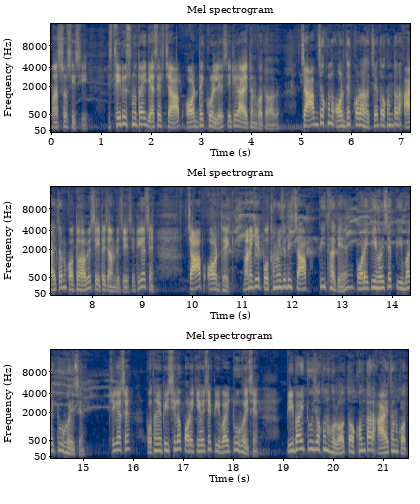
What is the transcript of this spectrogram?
পাঁচশো সিসি। স্থির উষ্ণতায় গ্যাসের চাপ অর্ধেক করলে সেটির আয়তন কত হবে? চাপ যখন অর্ধেক করা হচ্ছে, তখন তার আয়তন কত হবে সেটা জানতে চেয়েছে, ঠিক আছে? চাপ অর্ধেক মানে কি প্রথমে যদি চাপ পি থাকে, পরে কি হয়েছে? পি বাই টু হয়েছে, ঠিক আছে? প্রথমে পি ছিল, পরে কি হয়েছে? পি বাই টু হয়েছে। পি বাই টু যখন হলো, তখন তার আয়তন কত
